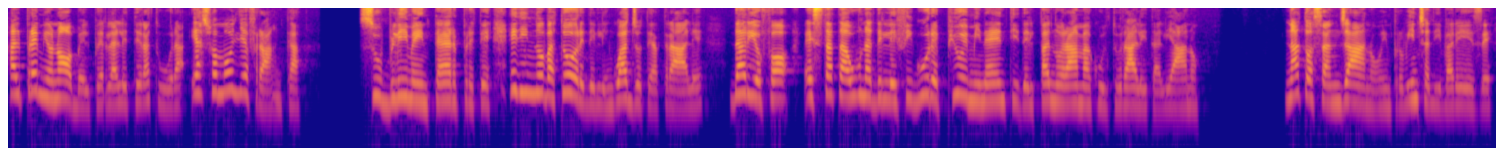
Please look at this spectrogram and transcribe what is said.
al premio Nobel per la letteratura e a sua moglie Franca. Sublime interprete ed innovatore del linguaggio teatrale, Dario Fo è stata una delle figure più eminenti del panorama culturale italiano. Nato a San Giano, in provincia di Varese,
